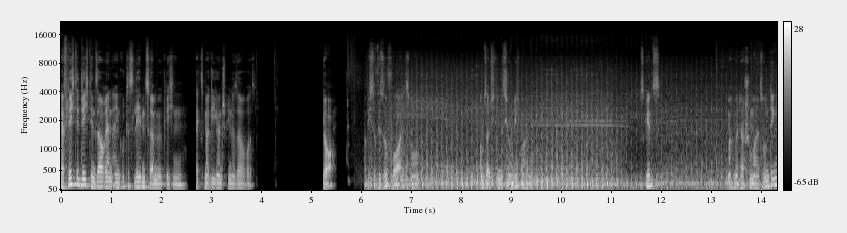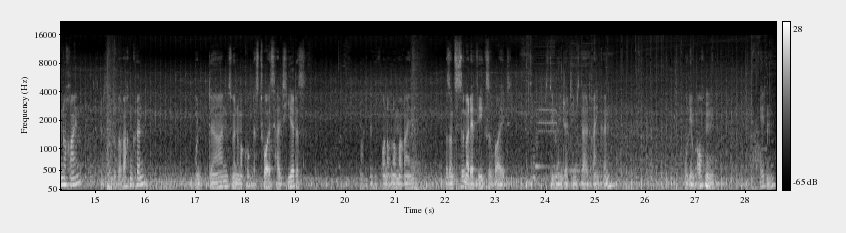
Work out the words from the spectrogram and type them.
Verpflichte dich, den Sauriern ein gutes Leben zu ermöglichen. Sechsmal Gigant Spinosaurus. Ja, habe ich sowieso vor, also. Warum sollte ich die Mission nicht machen? Los geht's. Machen wir da schon mal so ein Ding noch rein, dass wir das überwachen können. Und dann müssen wir nochmal gucken, das Tor ist halt hier, das dann hier vorne auch nochmal rein. Weil sonst ist immer der Weg so weit, bis die Ranger-Teams da halt rein können. Oh, die haben auch einen Helden.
